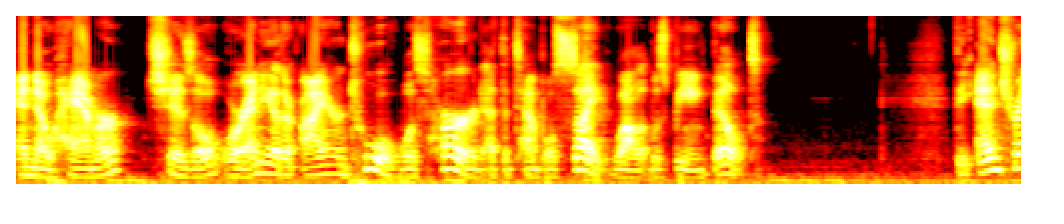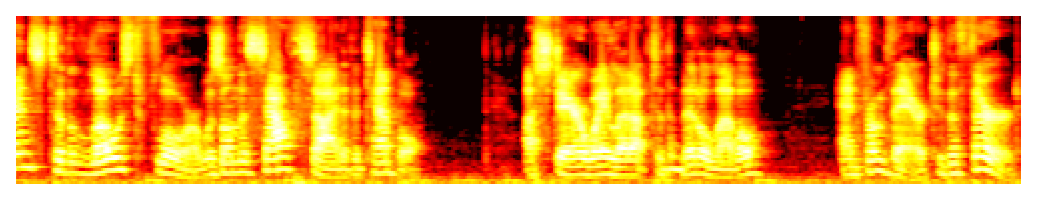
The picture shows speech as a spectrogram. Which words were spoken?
and no hammer, chisel, or any other iron tool was heard at the temple site while it was being built. The entrance to the lowest floor was on the south side of the temple. A stairway led up to the middle level, and from there to the third.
